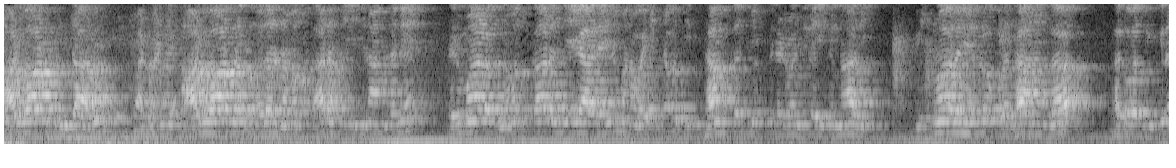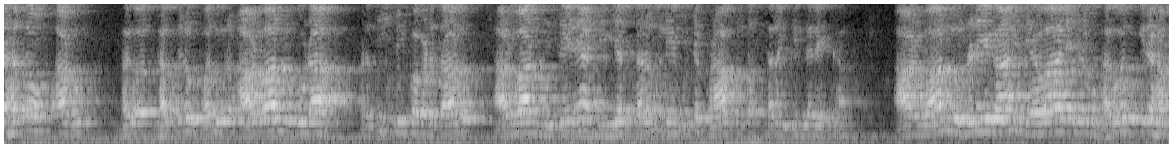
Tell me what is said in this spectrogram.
ఆడవాళ్ళు ఉంటారు. అటువంటి ఆడవాళ్ళకు మొదలు నమస్కారం చేసినాకనే పెరుమాళకు నమస్కారం చేయాలని మన వైష్ణవ సిద్ధాంతం చెప్పినటువంటిది అవుతున్నది విష్ణువాలయంలో ప్రధానంగా భగవద్ విగ్రహంతో పాటు భగవద్భక్తులు పలువురు ఆడవాళ్ళు కూడా ప్రతిష్ఠింపబడతారు. ఆడవాళ్ళు ఉంటేనే ఆ దివ్య స్థలము లేకుంటే ప్రాకృత స్థలం కింద లెక్క. ఆడవాళ్ళు ఉండనే కానీ దేవాలయములకు భగవద్గ్రహం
